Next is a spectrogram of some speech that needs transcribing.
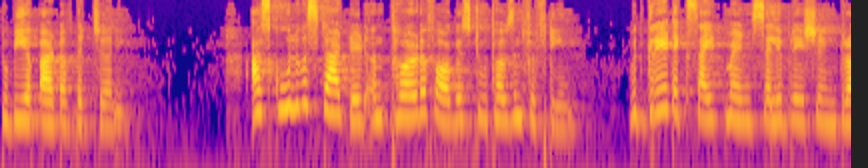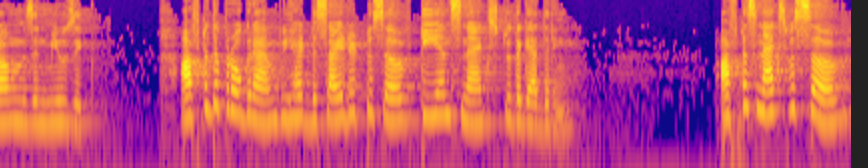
to be a part of that journey. Our school was started on 3rd of August 2015 with great excitement, celebration, drums, and music. After the program, we had decided to serve tea and snacks to the gathering. After snacks were served,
